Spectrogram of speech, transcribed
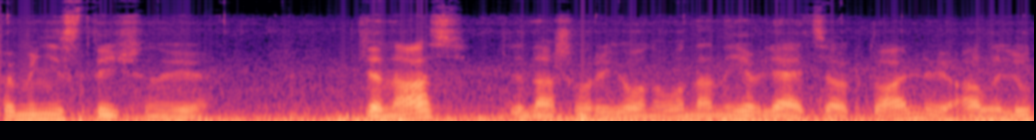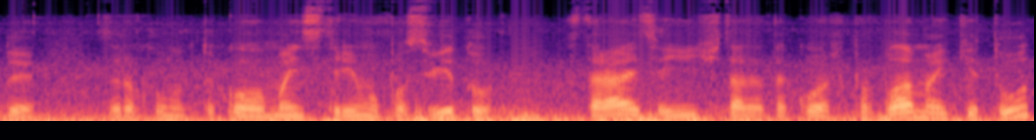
феміністичної. Для нас, для нашого регіону, вона не є актуальною, але люди за рахунок такого мейнстріму по світу стараються її читати також. Проблеми, які тут,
